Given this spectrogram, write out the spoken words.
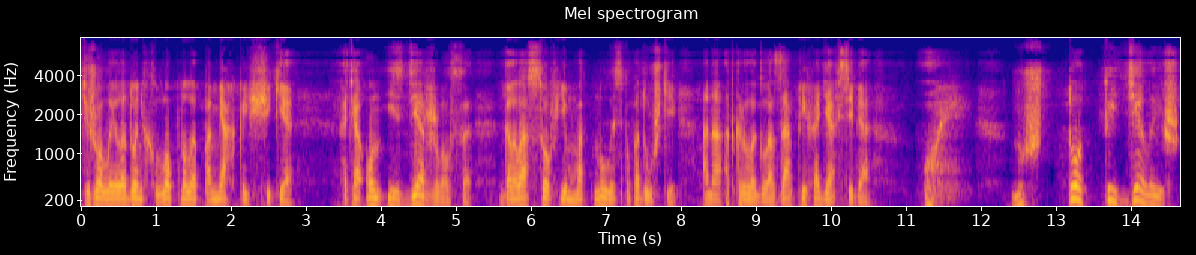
Тяжелая ладонь хлопнула по мягкой щеке. Хотя он и сдерживался, голова Софьи мотнулась по подушке. Она открыла глаза, приходя в себя. «Ой, ну что ты делаешь?»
